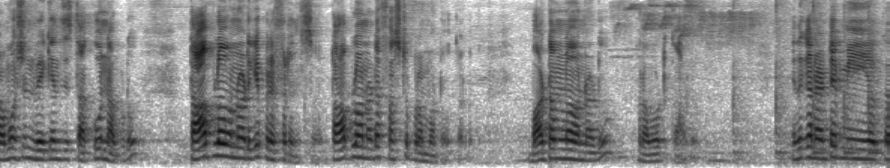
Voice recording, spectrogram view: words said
ప్రమోషన్ వేకెన్సీస్ తక్కువ ఉన్నప్పుడు టాప్లో ఉన్నోడికి ప్రిఫరెన్స్ టాప్లో ఉన్నాడే ఫస్ట్ ప్రమోట్ అవుతాడు. బాటంలో ఉన్నాడు ప్రమోట్ కాడు. ఎందుకనంటే మీ యొక్క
